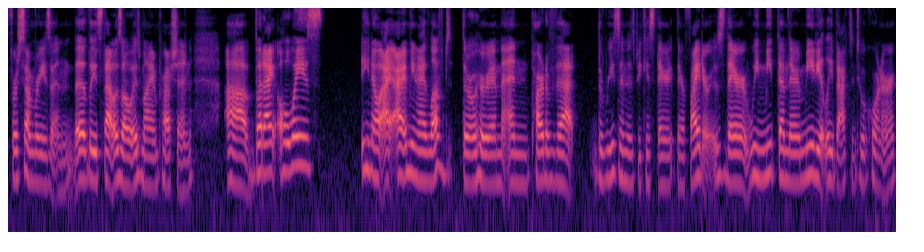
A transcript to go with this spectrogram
for some reason. At least that was always my impression. Uh, but I always, you know, I I mean I loved the Rohirrim, and part of that the reason is because they're they're fighters. They're we meet them, they're immediately backed into a corner.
